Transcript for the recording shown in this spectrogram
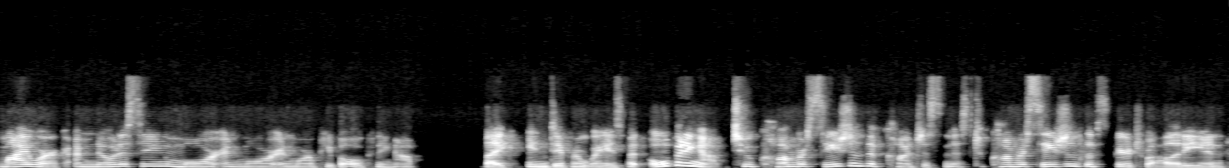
my work, I'm noticing more and more and more people opening up like in different ways, but opening up to conversations of consciousness, to conversations of spirituality and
